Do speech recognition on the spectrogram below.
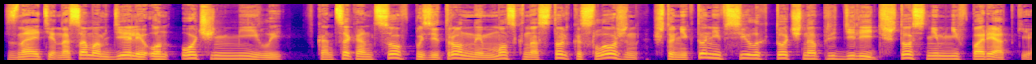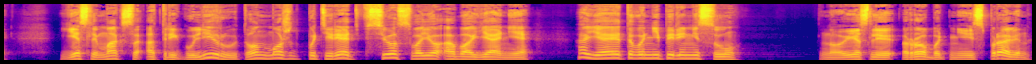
Знаете, на самом деле он очень милый. В конце концов, позитронный мозг настолько сложен, что никто не в силах точно определить, что с ним не в порядке. Если Макса отрегулируют, он может потерять все свое обаяние, а я этого не перенесу. Но если робот неисправен,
